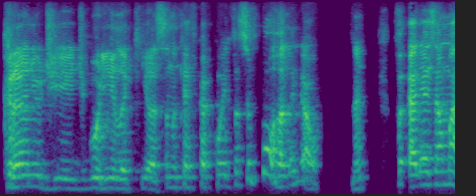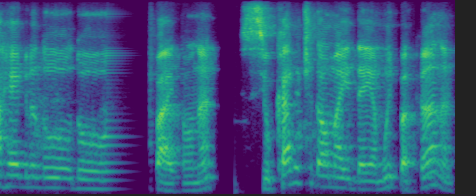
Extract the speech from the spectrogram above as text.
crânio de, de gorila aqui, ó. Você não quer ficar com ele? Eu falei assim, porra, legal. Né? Aliás, é uma regra do, do Python, né? Se o cara te dá uma ideia muito bacana,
